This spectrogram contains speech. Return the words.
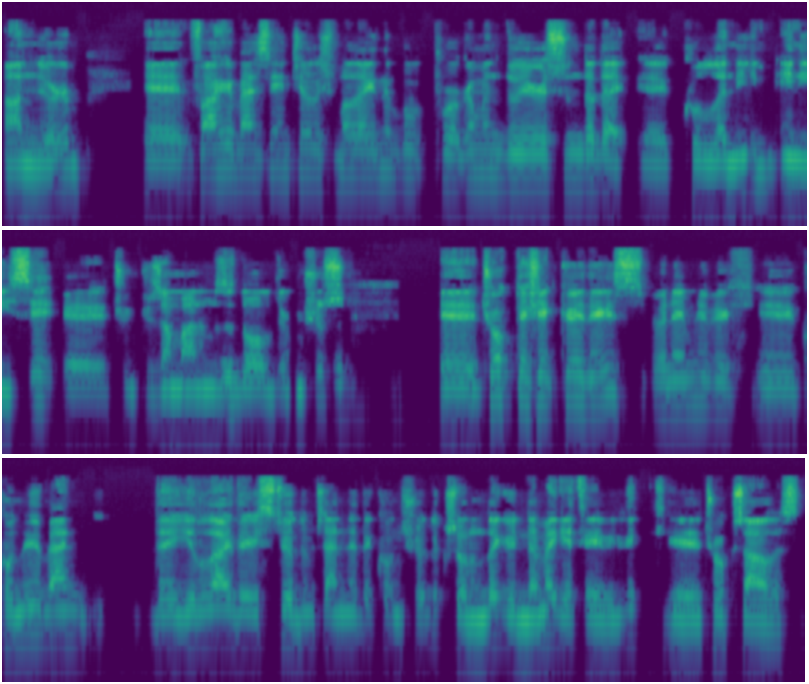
anlıyorum. E, Fahri ben senin çalışmalarını bu programın duyurusunda da e, kullanayım en iyisi e, çünkü zamanımızı doldurmuşuz. E, çok teşekkür ederiz. Önemli bir e, konuyu ben de yıllardır istiyordum. Seninle de konuşuyorduk. Sonunda gündeme getirebildik. E, çok sağ olasın.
